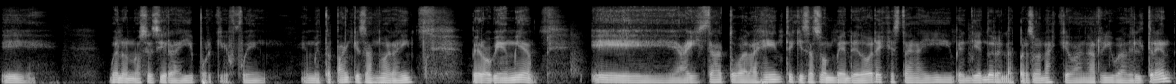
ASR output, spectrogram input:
eh, bueno, no sé si era ahí porque fue en, en Metapan, quizás no era ahí, pero bien, miren, eh, ahí está toda la gente, quizás son vendedores que están ahí vendiéndole a las personas que van arriba del tren.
